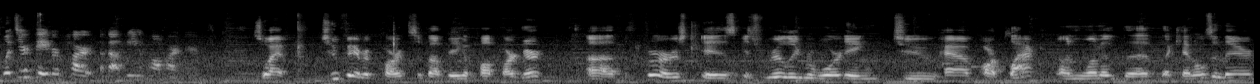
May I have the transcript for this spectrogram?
What's your favorite part about being a Paw Partner? So I have two favorite parts about being a paw partner. Uh, the first is it's really rewarding to have our plaque on one of the, the kennels in there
